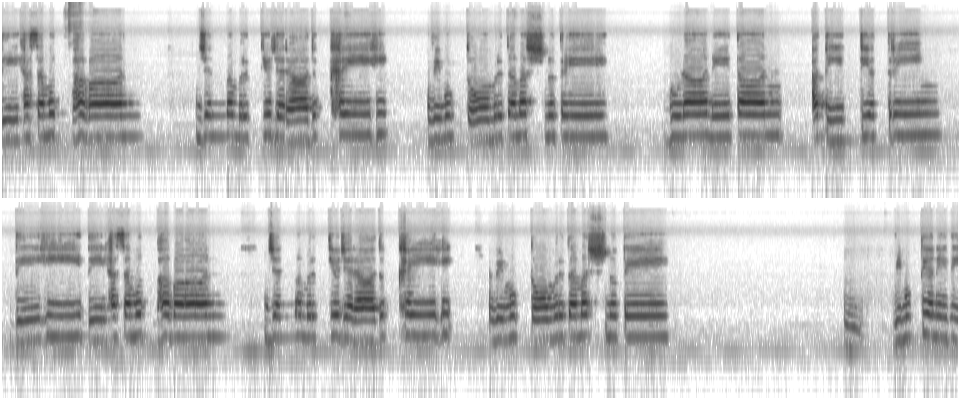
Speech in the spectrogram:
దేహ సముద్భవాన్ జన్మ మృత్యుజరా దుఃఖైః. విముక్తో మృతమశ్నుతే గుణానేతాన్ అతీత్యత్రీన్ దేహీ దేహ సముద్భవాన్ జన్మ మృత్యుజరా దుఃఖైః విముక్తో మృతమశ్నుతే ఉమ్, విముక్తి అనేది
